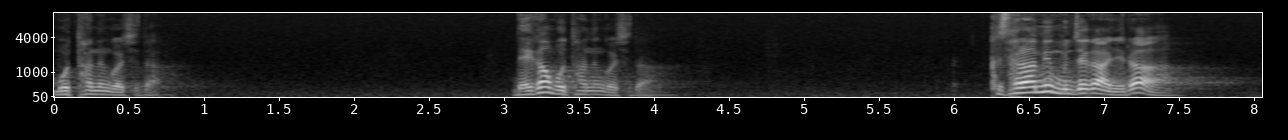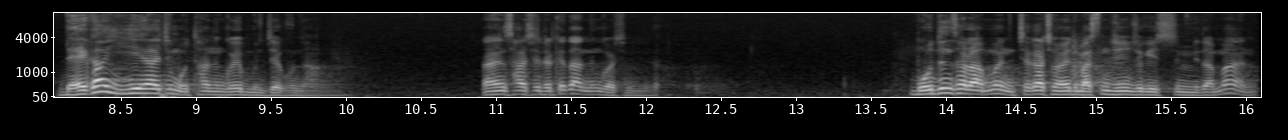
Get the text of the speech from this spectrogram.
못하는 것이다. 내가 못하는 것이다. 그 사람이 문제가 아니라 내가 이해하지 못하는 거에 문제구나. 라는 사실을 깨닫는 것입니다. 모든 사람은 제가 전에도 말씀드린 적이 있습니다만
